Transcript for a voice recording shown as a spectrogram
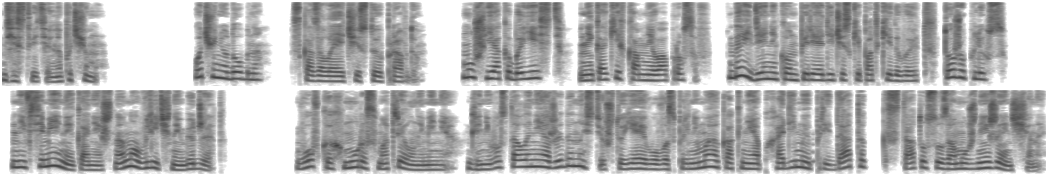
Действительно, почему? «Очень удобно», — сказала я чистую правду. «Муж якобы есть, никаких ко мне вопросов. Да и денег он периодически подкидывает, тоже плюс. Не в семейный, конечно, но в личный бюджет. Вовка хмуро смотрел на меня. Для него стало неожиданностью, что я его воспринимаю как необходимый придаток к статусу замужней женщины.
